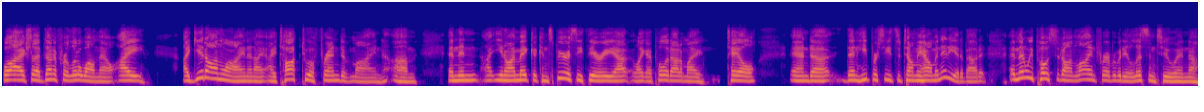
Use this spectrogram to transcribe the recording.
well actually I've done it for a little while now. I I get online and I, I talk to a friend of mine um and then I, you know I make a conspiracy theory out like I pull it out of my tail and uh, then he proceeds to tell me how I'm an idiot about it and then we post it online for everybody to listen to and uh,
